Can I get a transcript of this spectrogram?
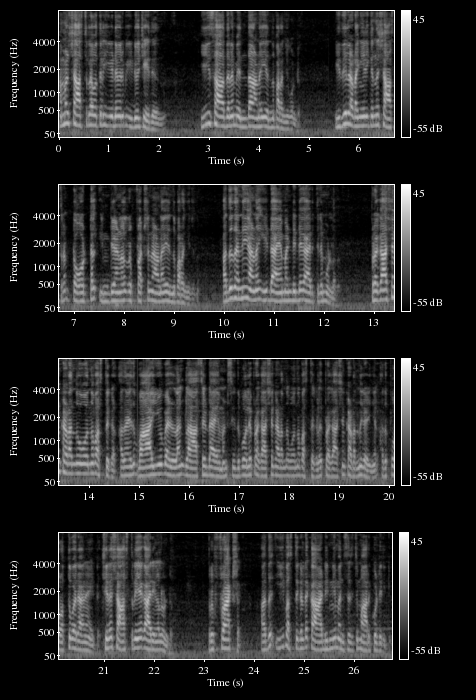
നമ്മൾ ശാസ്ത്രലോകത്തിൽ ഈയിടെ ഒരു വീഡിയോ ചെയ്തിരുന്നു. ഈ സാധനം എന്താണ് എന്ന് പറഞ്ഞുകൊണ്ട്. ഇതിലടങ്ങിയിരിക്കുന്ന ശാസ്ത്രം ടോട്ടൽ ഇന്റേണൽ റിഫ്ലക്ഷൻ ആണ് എന്ന് പറഞ്ഞിരുന്നു. അത് തന്നെയാണ് ഈ ഡയമണ്ടിന്റെ കാര്യത്തിലും ഉള്ളത്. പ്രകാശം കടന്നു പോകുന്ന വസ്തുക്കൾ അതായത് വായു വെള്ളം ഗ്ലാസ് ഡയമണ്ട്സ് ഇതുപോലെ പ്രകാശം കടന്നു പോകുന്ന വസ്തുക്കളിൽ പ്രകാശം കടന്നു കഴിഞ്ഞാൽ അത് പുറത്തു വരാനായിട്ട് ചില ശാസ്ത്രീയ കാര്യങ്ങളുണ്ട്. റിഫ്രാക്ഷൻ അത് ഈ വസ്തുക്കളുടെ കാഠിന്യം അനുസരിച്ച് മാറിക്കൊണ്ടിരിക്കും.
